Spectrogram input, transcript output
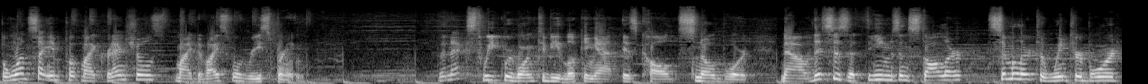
but once I input my credentials, my device will respring. The next tweak we're going to be looking at is called Snowboard. Now this is a themes installer similar to Winterboard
